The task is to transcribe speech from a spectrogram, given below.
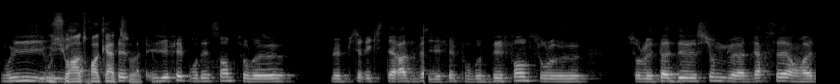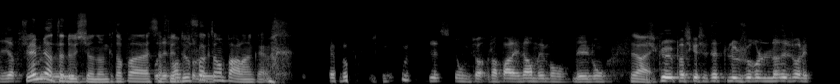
Oui, Ou oui, sur un ça- 3-4, c'est fait- soit, tu vois. il est fait pour descendre sur le, le pire extérieur adverse. Il est fait pour défendre sur le, sur le tas de Young de l'adversaire, on va dire. Tu l'aimes bien, le- ta notion, donc t'en parles- ça fait deux fois le- que t'en parles, hein, quand même. J'aime beaucoup, j'aime beaucoup Thaddeus Young, J'en j'en parle énormément, mais bon, parce que parce que c'est peut-être le joueur, l'un des joueurs les plus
